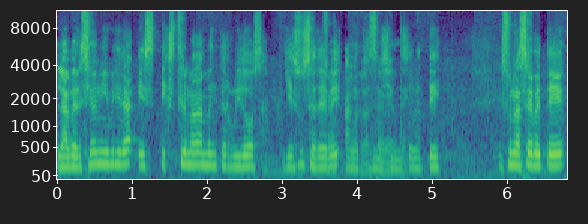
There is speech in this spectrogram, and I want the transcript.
la versión híbrida es extremadamente ruidosa y eso se debe a la transmisión CBT. Es una CBT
